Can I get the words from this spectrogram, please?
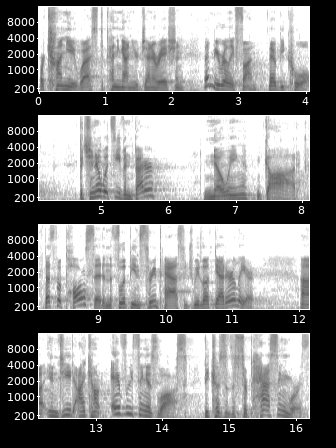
or Kanye West, depending on your generation? That'd be really fun. That would be cool. But you know what's even better? Knowing God. That's what Paul said in the Philippians 3 passage we looked at earlier. Uh, Indeed, I count everything as loss because of the surpassing worth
